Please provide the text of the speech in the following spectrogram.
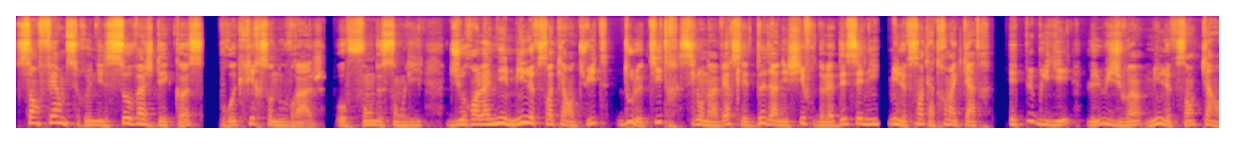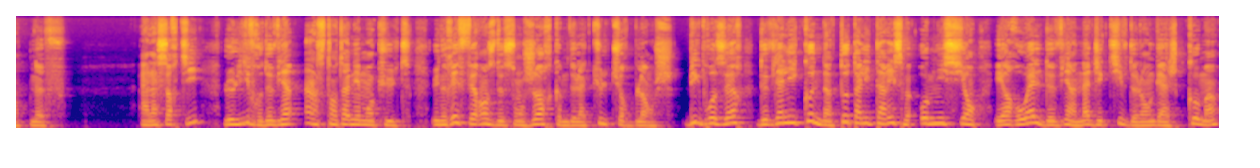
s'enferme sur une île sauvage d'Écosse pour écrire son ouvrage, au fond de son lit, durant l'année 1948, d'où le titre si l'on inverse les deux derniers chiffres de la décennie 1984, et publié le 8 juin 1949. À la sortie, le livre devient instantanément culte, une référence de son genre comme de la culture blanche. Big Brother devient l'icône d'un totalitarisme omniscient et Orwell devient un adjectif de langage commun,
